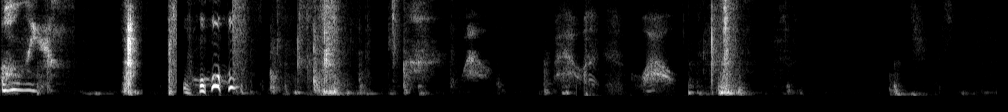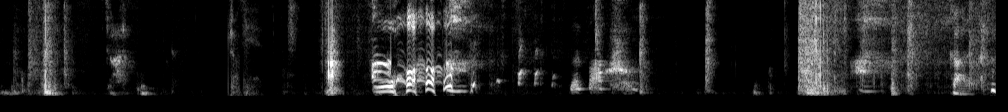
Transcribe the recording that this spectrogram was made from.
Oh my god. Wow. Çok iyi. Oha! That's awesome. Got it.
